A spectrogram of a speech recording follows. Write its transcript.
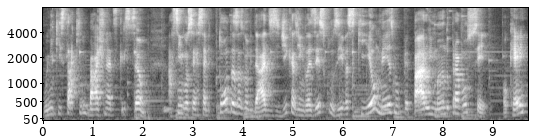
O link está aqui embaixo na descrição. Assim você recebe todas as novidades e dicas de inglês exclusivas que eu mesmo preparo e mando para você, ok?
